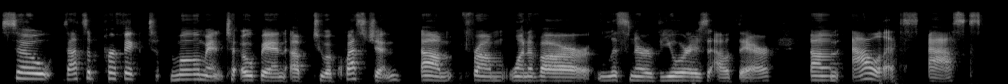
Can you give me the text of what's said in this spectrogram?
So that's a perfect moment to open up to a question um, from one of our listener viewers out there. Um, Alice asks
